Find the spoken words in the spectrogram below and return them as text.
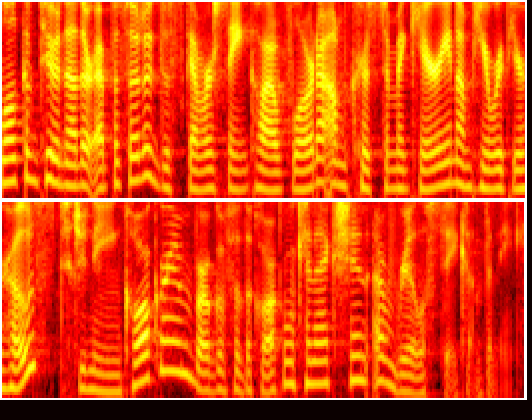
Welcome to another episode of Discover St. Cloud, Florida. I'm Krista McCary and I'm here with your host. Janine Corcoran, broker for the Corcoran Connection, a real estate company.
